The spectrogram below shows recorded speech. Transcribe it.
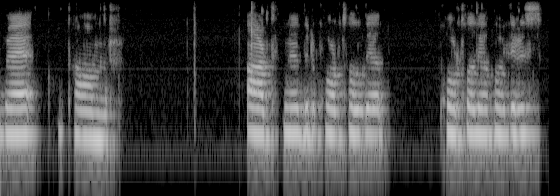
Ve tamamdır. Artık nedir portal yap portal yapabiliriz.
